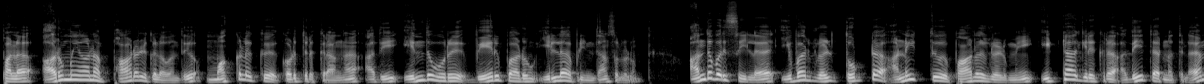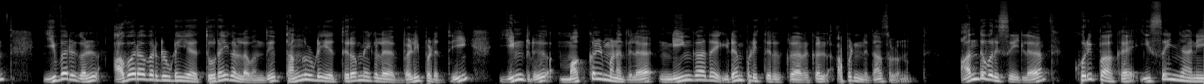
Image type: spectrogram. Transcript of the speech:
பல அருமையான பாடல்களை வந்து மக்களுக்கு கொடுத்துருக்குறாங்க. அது எந்த ஒரு வேறுபாடும் இல்லை அப்படின்னு தான் சொல்லணும். அந்த வரிசையில் இவர்கள் தொட்ட அனைத்து பாடல்களுமே ஹிட்டாகி இருக்கிற அதே தருணத்தில் இவர்கள் அவரவர்களுடைய துறைகளில் வந்து தங்களுடைய திறமைகளை வெளிப்படுத்தி, இன்று மக்கள் மனதில் நீங்காத இடம் பிடித்திருக்கிறார்கள் அப்படின்னு தான் சொல்லணும். அந்த வரிசையில் குறிப்பாக இசைஞானி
